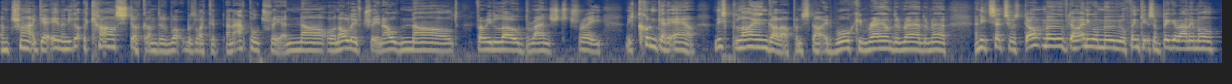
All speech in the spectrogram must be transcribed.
and trying to get in. And he got the car stuck under what was like a, an apple tree, a or an olive tree, an old gnarled, very low branched tree. And he couldn't get it out. And this lion got up and started walking round and round and round. And he'd said to us, don't move, don't anyone move. You'll think it's a bigger animal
